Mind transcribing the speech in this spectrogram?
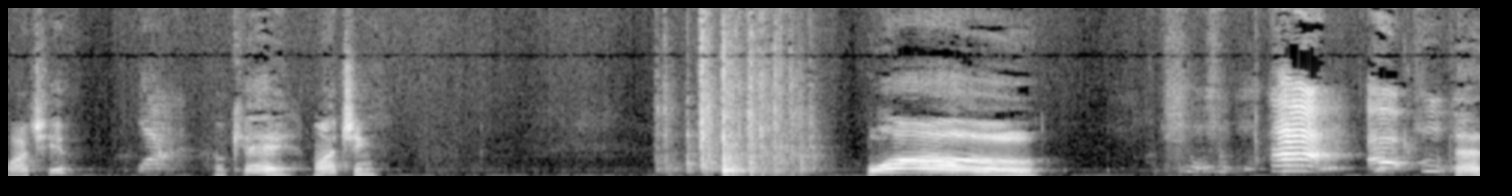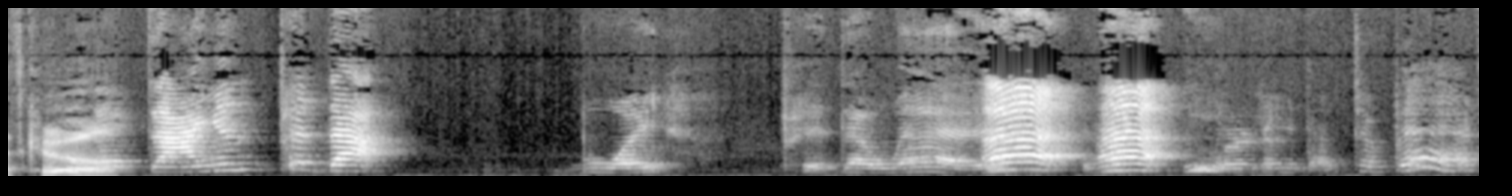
watch you? Yeah. Okay, I'm watching. Whoa! That's cool. Put that boy put away. We're gonna go to bed.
